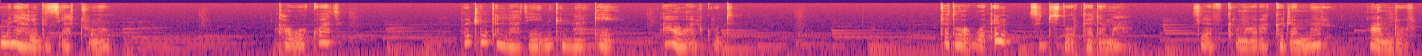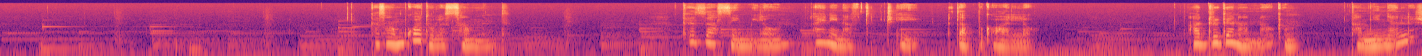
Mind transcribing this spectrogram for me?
ምን ያህል ጊዜያችሁ ነው? ካወቅኳት በጭንቅላቴ ንቅናቄ አዎ አልኩት። ከተዋወቅን ስድስት ወር ገደማ፣ ስለ ፍቅር ማውራት ከጀመር አንድ ወር፣ ከሳምኳት ሁለት ሳምንት። ከዛስ የሚለውን አይኔን አፍጥጬ እጠብቀዋለሁ። አድርገን አናውቅም። ታምኘኛለሽ?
